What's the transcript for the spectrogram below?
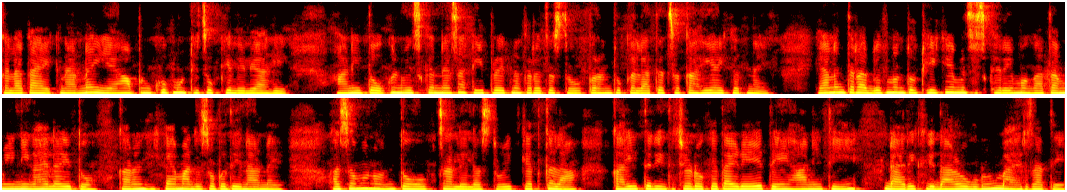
कला काय ऐकणार नाही आहे आपण खूप मोठी चूक केलेली आहे. आणि तो कन्व्हिन्स करण्यासाठी प्रयत्न करत असतो परंतु कला त्याचं काही ऐकत नाही. यानंतर अद्वैत म्हणतो ठीक आहे मिसेस खरे मग आता मी निघायला येतो कारण ही काय माझ्यासोबत येणार नाही. असं म्हणून तो चाललेला असतो. इतक्यात कला काहीतरी तिच्या डोक्यात आयडिया येते आणि ती डायरेक्टली दार उघडून बाहेर जाते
